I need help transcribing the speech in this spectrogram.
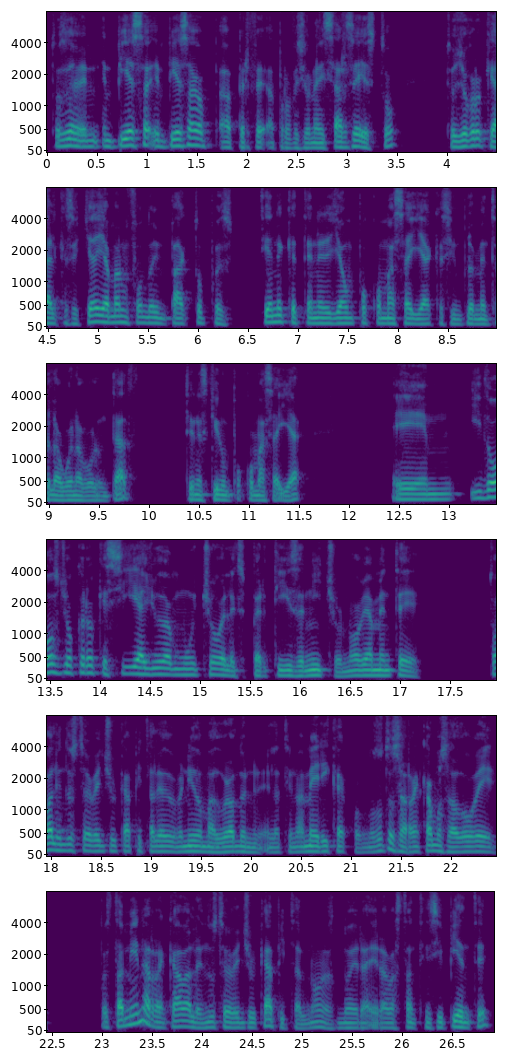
Entonces em, empieza, empieza a, a, profesionalizarse esto. Entonces yo creo que al que se quiera llamar un fondo de impacto, pues tiene que tener ya un poco más allá que simplemente la buena voluntad. Tienes que ir un poco más allá. Em, y dos, yo creo que sí ayuda mucho el expertise de nicho, ¿no? Obviamente, toda la industria de Venture Capital ha venido madurando en, Latinoamérica. Cuando nosotros arrancamos Adobe, pues también arrancaba la industria de Venture Capital, ¿no? no era, era bastante incipiente.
